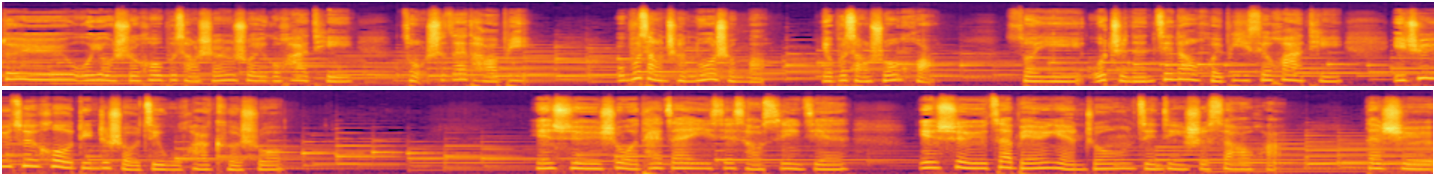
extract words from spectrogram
对于我有时候不想深入说一个话题，总是在逃避。我不想承诺什么，也不想说谎，所以我只能尽量回避一些话题，以至于最后盯着手机无话可说。也许是我太在意一些小细节，也许在别人眼中仅仅是笑话，但是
